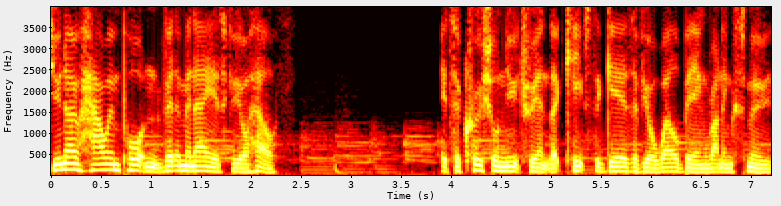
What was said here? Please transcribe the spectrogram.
Do you know how important vitamin A is for your health? It's a crucial nutrient that keeps the gears of your well-being running smooth.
